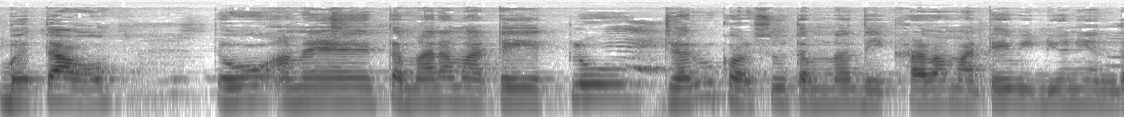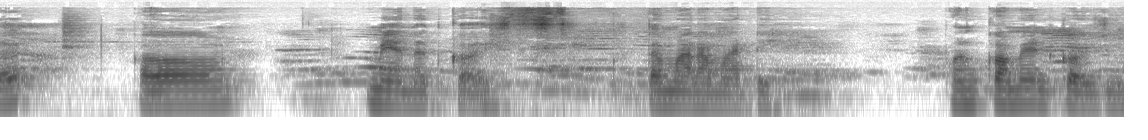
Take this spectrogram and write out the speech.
બતાવો, તો અમે તમારા માટે એટલું જરૂર કરશું તમને દેખાડવા માટે વિડીયોની અંદર મહેનત કરીશ તમારા માટે. પણ કમેન્ટ કરજો.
